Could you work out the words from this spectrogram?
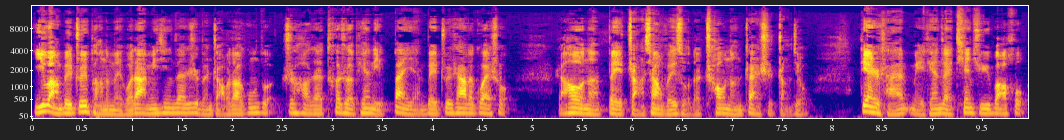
以往被追捧的美国大明星在日本找不到工作，只好在特摄片里扮演被追杀的怪兽，然后呢被长相猥琐的超能战士拯救。电视台每天在天气预报后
